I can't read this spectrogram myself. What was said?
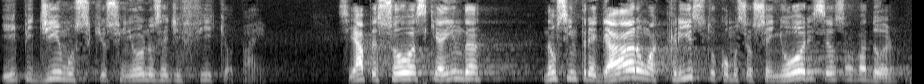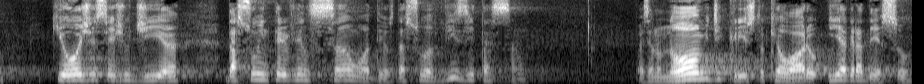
E pedimos que o Senhor nos edifique, ó Pai. Se há pessoas que ainda não se entregaram a Cristo como seu Senhor e seu Salvador, que hoje seja o dia da sua intervenção, ó Deus, da sua visitação Pois é no nome de Cristo que eu oro e agradeço.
